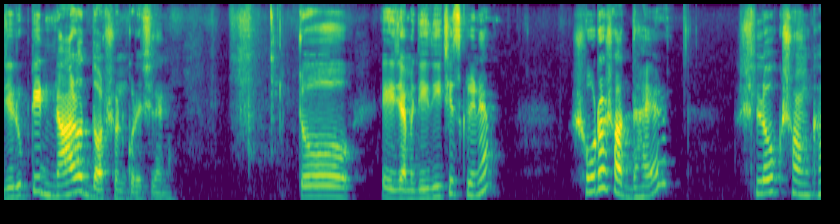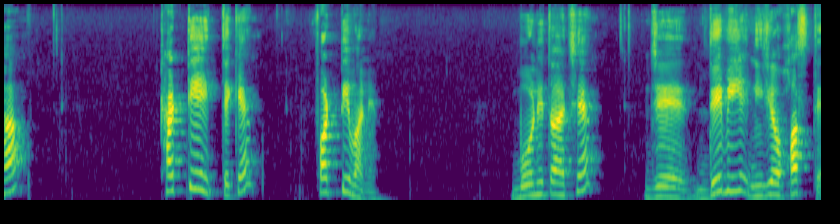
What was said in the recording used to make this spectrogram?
যে রূপটি নারদ দর্শন করেছিলেন। তো এই যে আমি দিয়ে দিয়েছি স্ক্রিনে ষোড়শ অধ্যায়ের শ্লোক সংখ্যা থার্টি এইট থেকে ফর্টি ওয়ানে বর্ণিত আছে যে, দেবী নিজ হস্তে,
